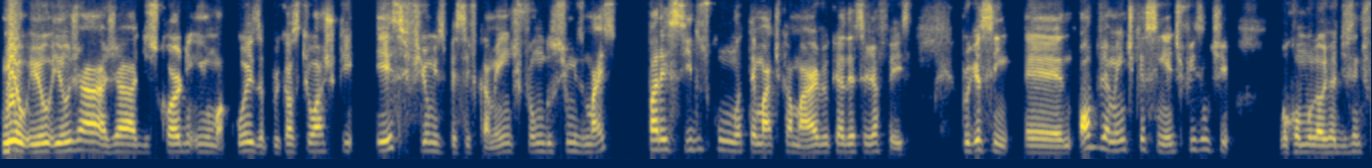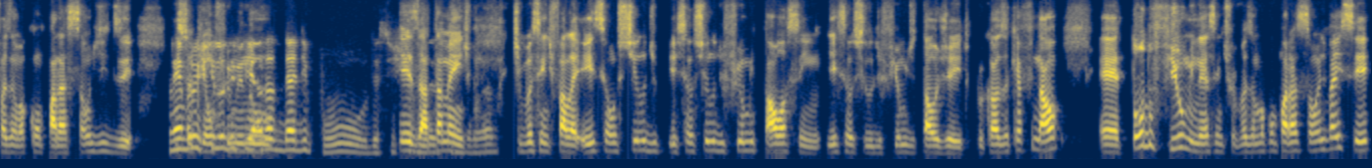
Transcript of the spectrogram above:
Meu, eu, eu já, já discordo em uma coisa, por causa que eu acho que esse filme especificamente foi um dos filmes mais parecidos com a temática Marvel que a DC já fez. Porque, assim, é, obviamente que, assim, é difícil a gente ou como o Léo já disse, a gente fazer uma comparação de dizer. Lembra o estilo é um filme de piada no... do Deadpool, desse estilo Exatamente. Desse filme, tipo assim, a gente fala, esse é um estilo de esse é um estilo de filme tal assim, esse é um estilo de filme de tal jeito, por causa que afinal, é, todo filme, né, se a gente for fazer uma comparação, ele vai ser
